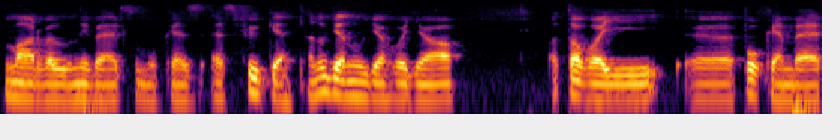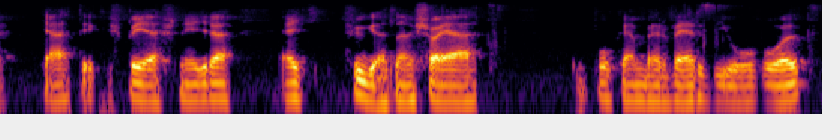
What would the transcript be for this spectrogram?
Marvel univerzumuk, ez, ez független. Ugyanúgy, ahogy a, a tavalyi uh, Pókember játék is PS4-re egy független saját Pókember verzió volt,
